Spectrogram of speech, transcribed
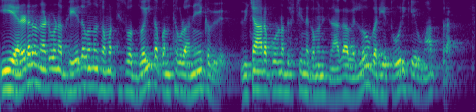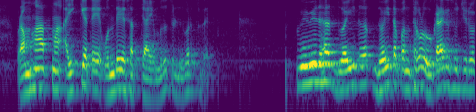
ಈ ಎರಡರ ನಡುವಣ ಭೇದವನ್ನು ಸಮರ್ಥಿಸುವ ದ್ವೈತ ಪಂಥಗಳು ಅನೇಕವಿವೆ. ವಿಚಾರಪೂರ್ಣ ದೃಷ್ಟಿಯಿಂದ ಗಮನಿಸಿದಾಗ ಅವೆಲ್ಲವೂ ಬರಿಯ ತೋರಿಕೆಯು ಮಾತ್ರ. ಬ್ರಹ್ಮಾತ್ಮ ಐಕ್ಯತೆ ಒಂದೇ ಸತ್ಯ ಎಂಬುದು ತಿಳಿದು ಬರುತ್ತದೆ. ವಿವಿಧ ದ್ವೈತ ದ್ವೈತ ಪಂಥಗಳು ಕೆಳಗೆ ಸೂಚಿರುವ,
